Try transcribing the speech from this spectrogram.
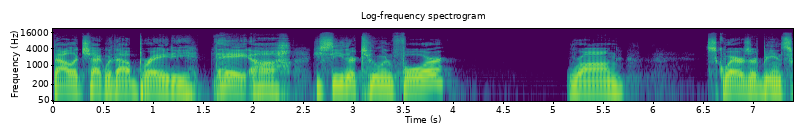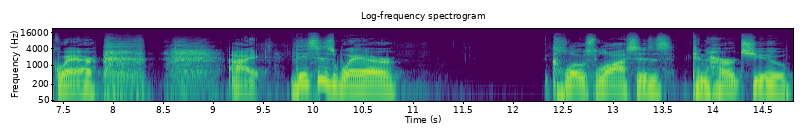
Belichick without Brady, they, oh, you see they're 2 and 4? Wrong. Squares are being square. All right. This is where close losses can hurt you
